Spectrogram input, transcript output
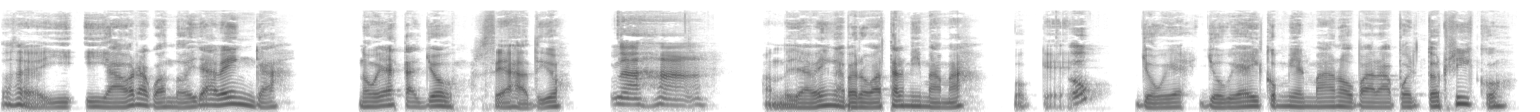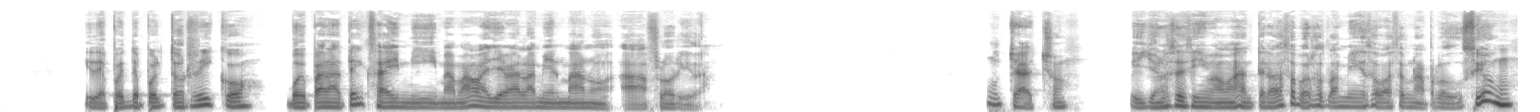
Entonces, y, y ahora cuando ella venga, no voy a estar yo, seas a Dios. Ajá. Cuando ella venga, pero va a estar mi mamá. Porque Oh, yo voy, a, yo voy a ir con mi hermano para Puerto Rico y después de Puerto Rico voy para Texas y mi mamá va a llevar a mi hermano a Florida. Muchacho. Y yo no sé si mi mamá se ha enterado de eso, pero eso también eso va a ser una producción.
